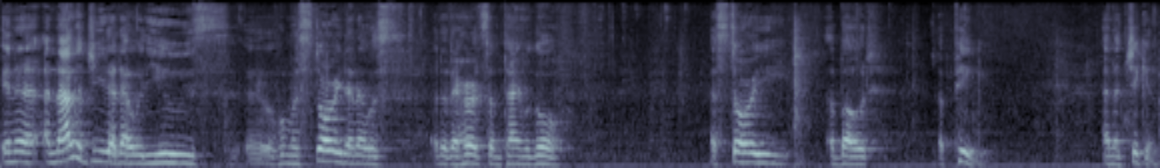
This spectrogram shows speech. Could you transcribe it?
In an analogy that I would use uh, from a story that I was that I heard some time ago, a story about a pig and a chicken.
